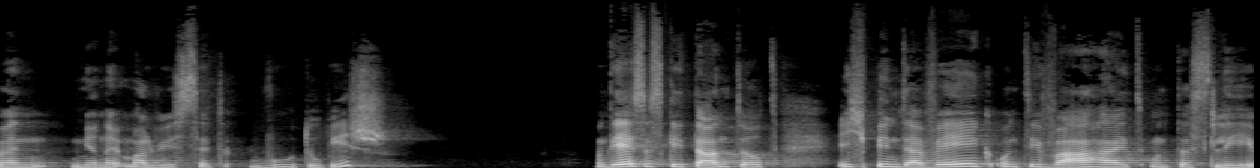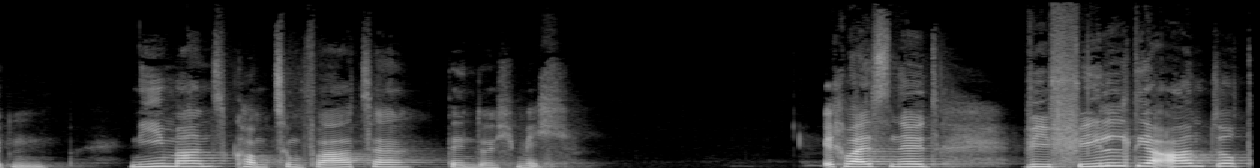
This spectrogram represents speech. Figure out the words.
wenn wir nicht mal wissen, wo du bist? Und Jesus gibt Antwort, ich bin der Weg und die Wahrheit und das Leben. Niemand kommt zum Vater, denn durch mich. Ich weiß nicht, wie viel die Antwort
